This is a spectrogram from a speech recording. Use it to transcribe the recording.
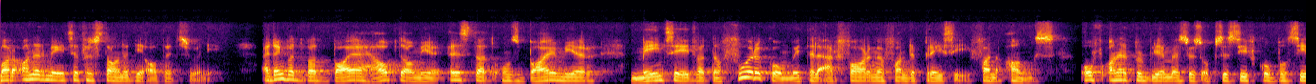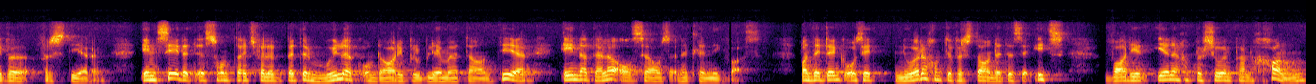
Maar ander mense verstaan dit nie altyd so nie. Ek dink wat wat baie help daarmee is dat ons baie meer mense het wat na vore kom met hulle ervarings van depressie, van angs of ander probleme soos obsessief-kompulsiewe verstoring en sê dit is soms vir hulle bitter moeilik om daardie probleme te hanteer en dat hulle alselfs in 'n kliniek was. Want ek dink ons het nodig om te verstaan dit is iets waardeur enige persoon kan gaan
